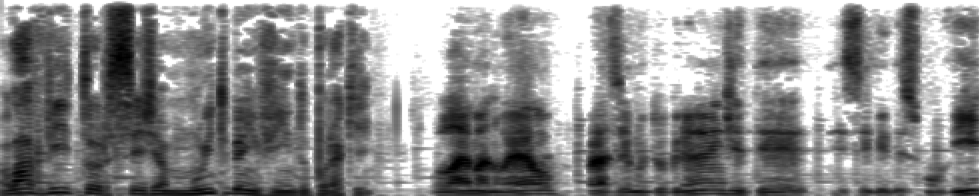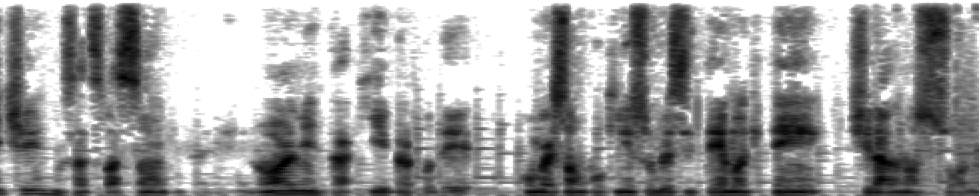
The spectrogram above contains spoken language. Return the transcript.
Olá, Vitor, seja muito bem-vindo por aqui. Olá, Emanuel. Prazer muito grande ter recebido esse convite. Uma satisfação enorme estar aqui para poder conversar um pouquinho sobre esse tema que tem tirado nosso sono.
